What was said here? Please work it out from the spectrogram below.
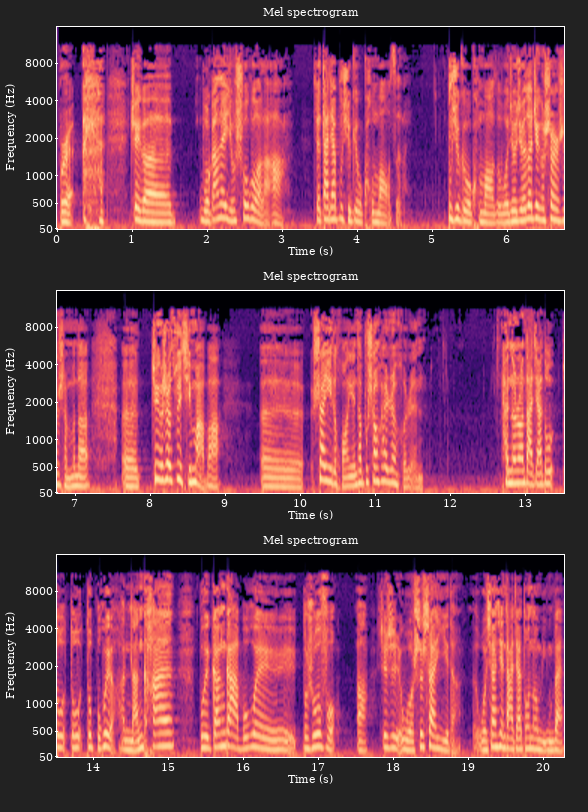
不是 这个，我刚才已经说过了啊，就大家不许给我扣帽子，不许给我扣帽子，我就觉得这个事儿是什么呢？呃，这个事儿最起码吧，呃，善意的谎言它不伤害任何人，还能让大家都都都都不会很难堪，不会尴尬，不会不舒服。啊，这是我是善意的，我相信大家都能明白。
